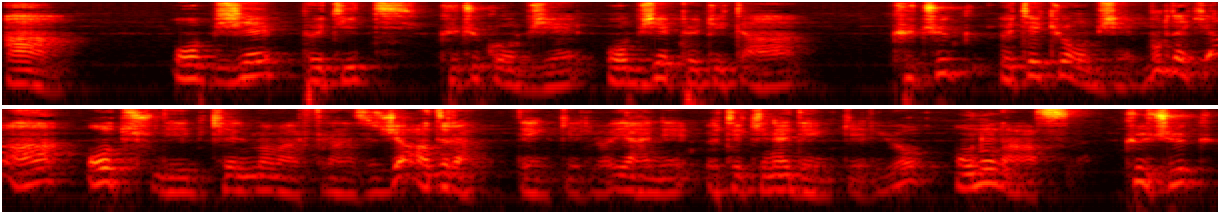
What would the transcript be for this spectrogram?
a. Obje petit, küçük obje. Obje petit a, küçük öteki obje. Buradaki a, autre diye bir kelime var Fransızca. Adıra denk geliyor. Yani ötekine denk geliyor. Onun a'sı. Küçük,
